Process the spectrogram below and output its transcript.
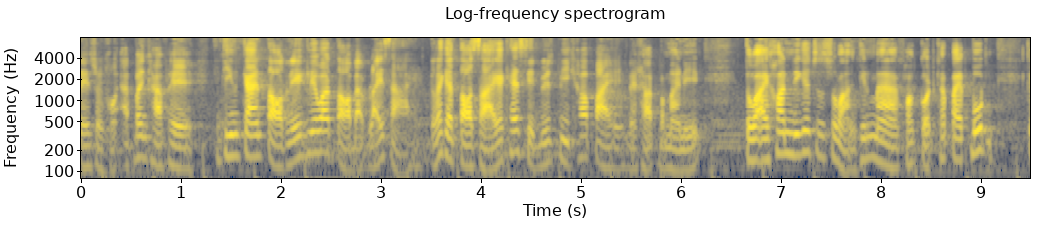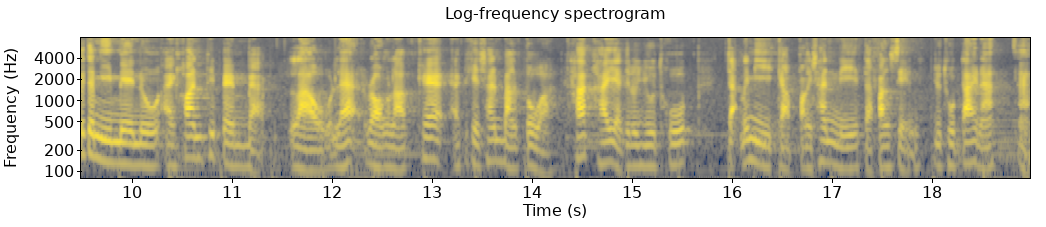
ในส่วนของ Apple CarPlay จริงๆ การต่อตรงนี้เรียกว่าต่อแบบไร้สาย แต่ถ้าเกิดต่อสายก็แค่เสียบ USB เข้าไปนะครับประมาณนี้ ตัวไอคอนนี้ก็จะสว่างขึ้นมา พอกดเข้าไปปุ๊บ ก็จะมีเมนูไอคอนที่เป็นแบบเราและรองรับแค่แอปพลิเคชันบางตัว ถ้าใครอยากจะดู YouTube จะไม่มีกับฟังก์ชันนี้ แต่ฟังเสียง YouTube ได้นะอะ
